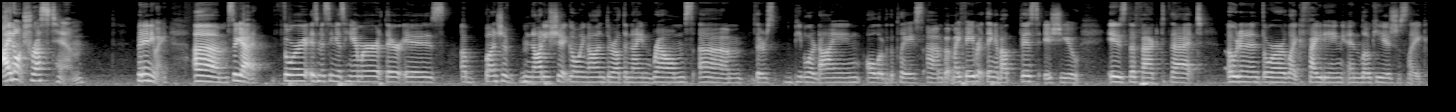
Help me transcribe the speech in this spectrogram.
I don't trust him. But anyway, um, so yeah, Thor is missing his hammer. There is a bunch of naughty shit going on throughout the nine realms. Um, there's people are dying all over the place. Um, but my favorite thing about this issue is the fact that Odin and Thor are like fighting, and Loki is just like,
